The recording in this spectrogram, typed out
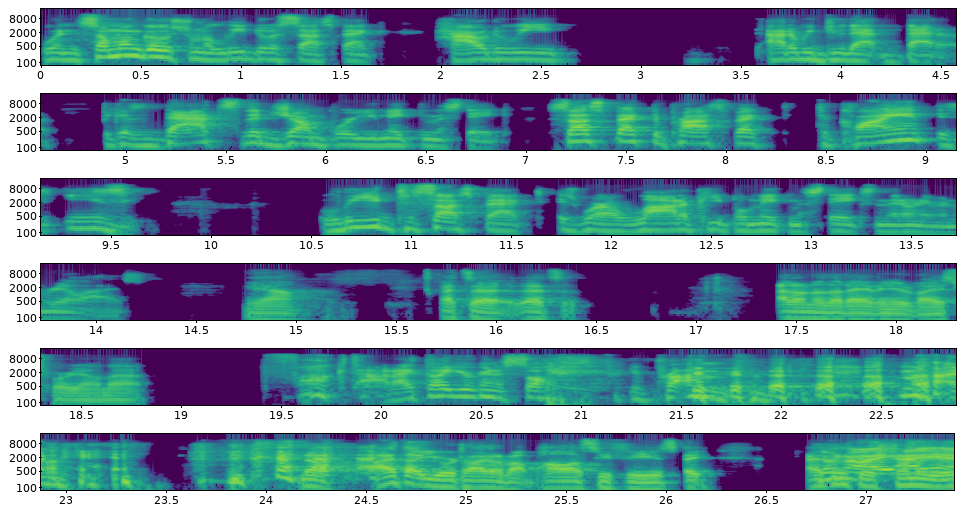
when someone goes from a lead to a suspect, how do we, how do we do that better? Because that's the jump where you make the mistake. Suspect to prospect to client is easy. Lead to suspect is where a lot of people make mistakes and they don't even realize. Yeah. That's a, that's, a, I don't know that I have any advice for you on that. Fuck, Todd. I thought you were going to solve this freaking problem for me. Come on, man. no, I thought you were talking about policy fees. I, I No, think no, there's so I- many I.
